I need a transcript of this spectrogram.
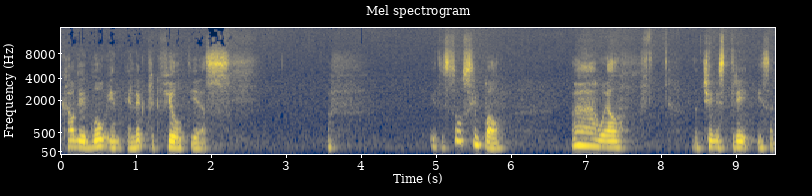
called a glow in electric field, yes. It is so simple. Ah, well, the chemistry is a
